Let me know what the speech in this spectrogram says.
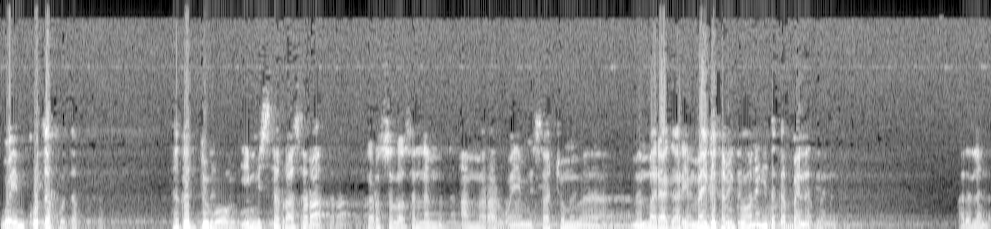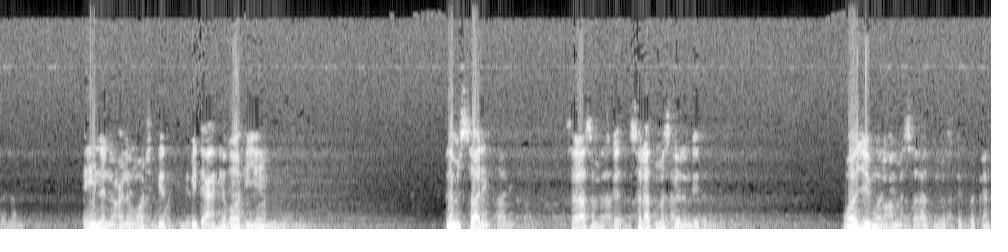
ወይም ቁጥር ተገድቦ የሚሰራ ስራ ከረሱል ሰለም አመራር ወይም እሳቸው መመሪያ ጋር የማይገጥም ከሆነ ይሄ ተቀባይነት አይደለም? ይህንን ዑለማዎች ቢድዓ ኢዳፊያ የሚሉ ለምሳሌ ሰላት መስገድ እንዴት ነው? ዋጅብ ነው። አምስት ሰላት መስገድ በቀን።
